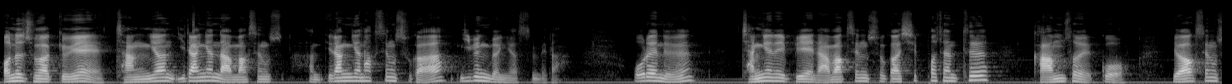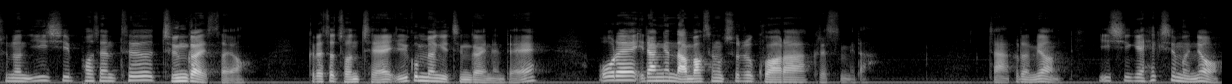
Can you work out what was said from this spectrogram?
어느 중학교에 작년 1학년 남학생 수, 한 1학년 학생 수가 200명이었습니다. 올해는 작년에 비해 남학생 수가 10% 감소했고 여학생 수는 20% 증가했어요. 그래서 전체 7명이 증가했는데 올해 1학년 남학생 수를 구하라 그랬습니다. 자, 그러면 이 식의 핵심은요.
